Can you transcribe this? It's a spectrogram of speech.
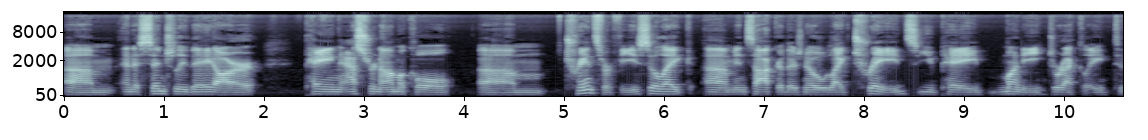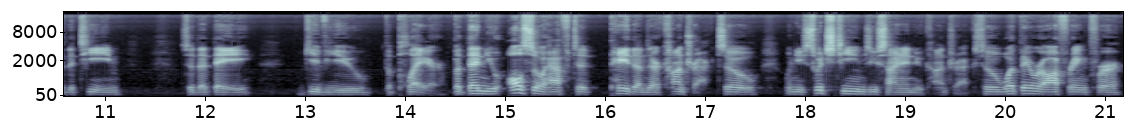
um, and essentially they are paying astronomical um, transfer fees. So like um, in soccer, there's no like trades; you pay money directly to the team so that they give you the player. But then you also have to pay them their contract. So when you switch teams, you sign a new contract. So what they were offering for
